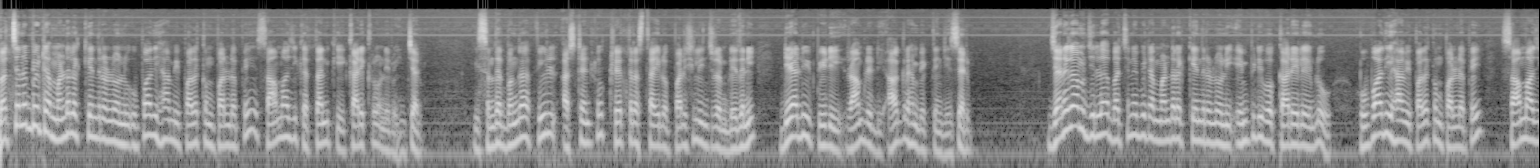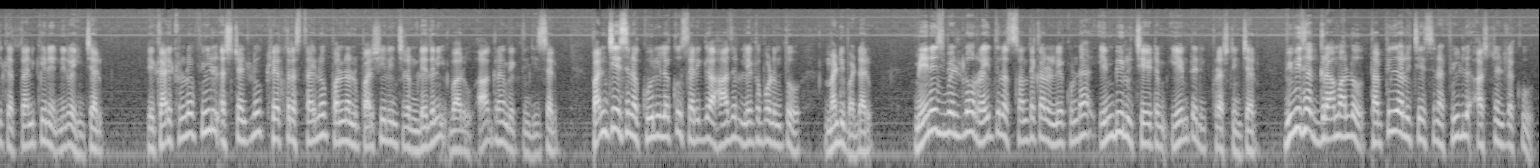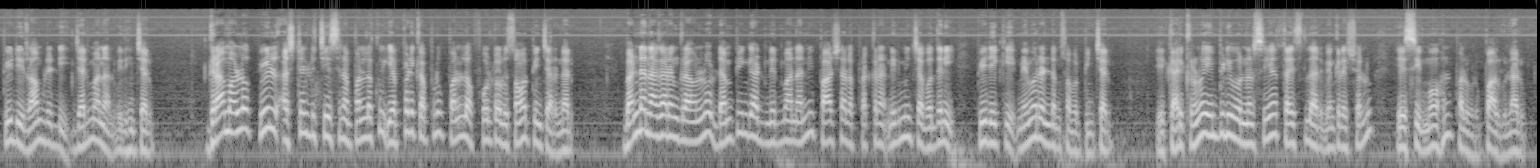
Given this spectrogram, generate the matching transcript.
బచ్చనపేట మండల కేంద్రంలోని ఉపాధి హామీ పథకం పనులపై సామాజిక తనిఖీ కార్యక్రమం నిర్వహించారు. ఈ సందర్భంగా ఫీల్డ్ అసిస్టెంట్లు క్షేత్రస్థాయిలో పరిశీలించడం లేదని డిఆర్డీ రామరెడ్డి ఆగ్రహం వ్యక్తం చేశారు. జనగామ జిల్లా బచ్చనపేట మండల కేంద్రంలోని ఎంపీడీఓ కార్యాలయంలో ఉపాధి హామీ పథకం పనులపై సామాజిక తనిఖీని నిర్వహించారు. ఈ కార్యక్రమంలో ఫీల్డ్ అసిస్టెంట్లు క్షేత్రస్థాయిలో పనులను పరిశీలించడం లేదని వారు ఆగ్రహం వ్యక్తం చేశారు. పనిచేసిన కూలీలకు సరిగ్గా హాజరు లేకపోవడంతో మండిపడ్డారు. మేనేజ్మెంట్లో రైతుల సంతకాలు లేకుండా ఎంబీలు చేయటం ఏమిటని ప్రశ్నించారు. వివిధ గ్రామాల్లో తప్పిదాలు చేసిన ఫీల్డ్ అసిస్టెంట్లకు పీడీ రామరెడ్డి జరిమానాలు విధించారు. గ్రామాల్లో ఫీల్డ్ అసిస్టెంట్లు చేసిన పనులకు ఎప్పటికప్పుడు పనుల ఫోటోలు సమర్పించారన్నారు. బండ నగరం గ్రామంలో డంపింగ్ యార్డ్ నిర్మాణాన్ని పాఠశాల ప్రక్కన నిర్మించవద్దని పీడీకి మెమోరాండం సమర్పించారు. ఈ కార్యక్రమంలో ఎంపీడీఓ నర్సయ్య తహసీల్దార్ వెంకటేశ్వర్లు ఏసీ మోహన్ పలువురు పాల్గొన్నారు.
